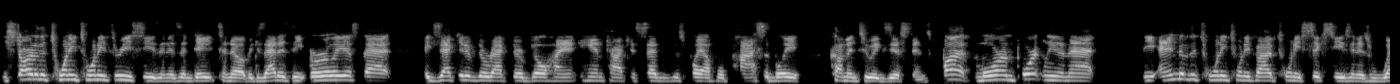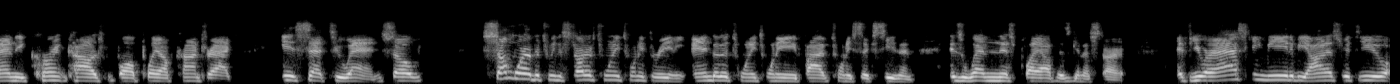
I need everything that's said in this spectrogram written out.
The start of the 2023 season is a date to know because that is the earliest that executive director Bill Hancock has said that this playoff will possibly come into existence. But more importantly than that, the end of the 2025 26 season is when the current college football playoff contract is set to end. So, somewhere between the start of 2023 and the end of the 2025 26 season is when this playoff is going to start. If you are asking me to be honest with you,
